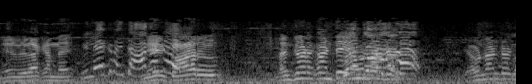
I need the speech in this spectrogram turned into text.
నేను విలాకన్నే నేను. కారు లంచోడ కంటే. ఎవడంటాడు.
